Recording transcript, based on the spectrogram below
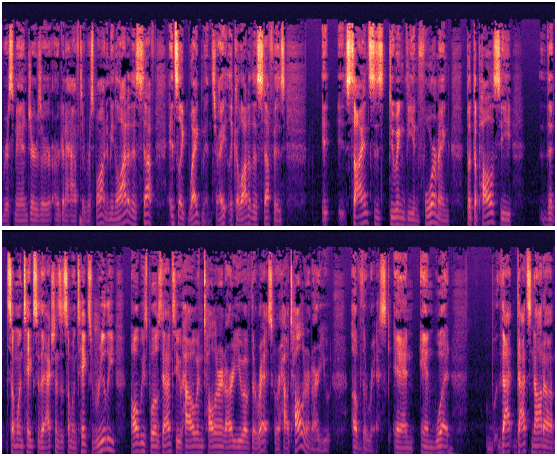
risk managers are, are going to have to respond. I mean, a lot of this stuff, it's like Wegmans, right? Like a lot of this stuff is it, it, science is doing the informing, but the policy that someone takes or the actions that someone takes really always boils down to how intolerant are you of the risk or how tolerant are you of the risk? And and what that that's not a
